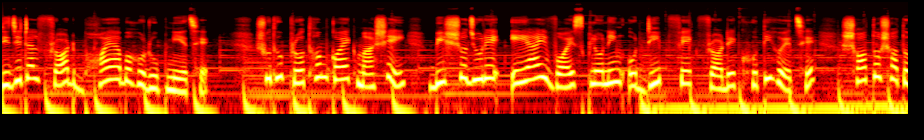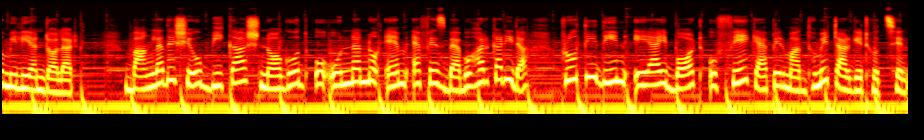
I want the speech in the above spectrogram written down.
ডিজিটাল ফ্রড ভয়াবহ রূপ নিয়েছে। শুধু প্রথম কয়েক মাসেই বিশ্বজুড়ে এআই ভয়েস ক্লোনিং ও ডিপ ফেক ফ্রডে ক্ষতি হয়েছে শত শত মিলিয়ন ডলার। বাংলাদেশেও বিকাশ, নগদ ও অন্যান্য এমএফএস ব্যবহারকারীরা প্রতিদিন এআই বট ও ফেক অ্যাপের মাধ্যমে টার্গেট হচ্ছেন।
